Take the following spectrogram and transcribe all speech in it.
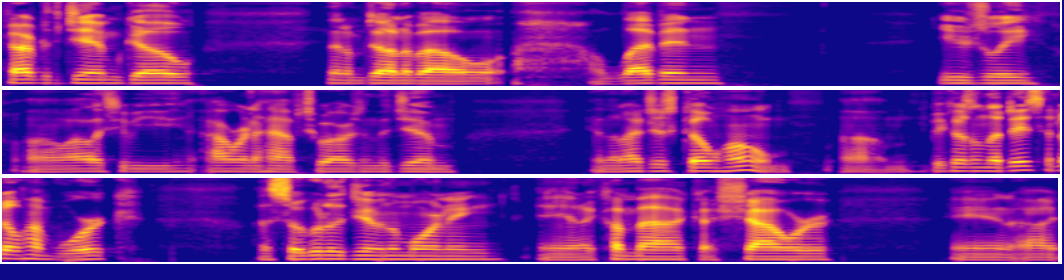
drive to the gym, go. Then I'm done about 11. Usually, um, I like to be hour and a half, two hours in the gym, and then I just go home. Um, because on the days I don't have work, I still go to the gym in the morning, and I come back, I shower, and I,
